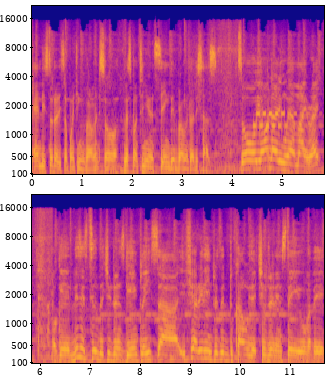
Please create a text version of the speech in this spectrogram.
and it's not a disappointing environment. So let's continue and seeing the environment that this has. So you're wondering where am I, right? Okay, this is still the children's game place. Uh, if you are really interested to come with your children and stay over the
